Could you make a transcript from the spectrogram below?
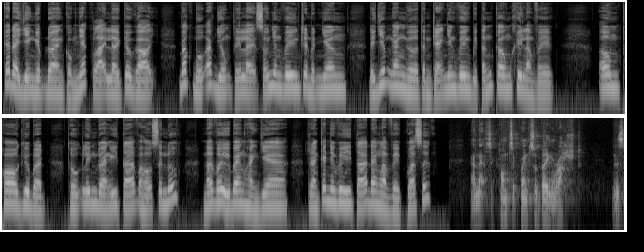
Các đại diện nghiệp đoàn cũng nhắc lại lời kêu gọi bắt buộc áp dụng tỷ lệ số nhân viên trên bệnh nhân để giúp ngăn ngừa tình trạng nhân viên bị tấn công khi làm việc. Ông Paul Gilbert thuộc Liên đoàn Y tá và Hộ sinh Úc nói với Ủy ban Hoàng gia rằng các nhân viên y tá đang làm việc quá sức. And that's a consequence of being rushed. There's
